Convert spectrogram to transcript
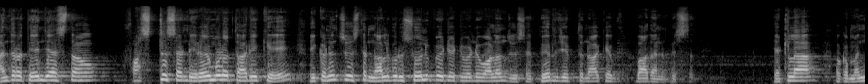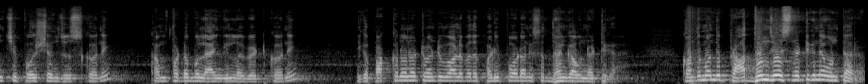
అంత తర్వాత ఏం చేస్తాం? ఫస్ట్ సండే ఇరవై మూడో తారీఖే ఇక్కడ నుంచి చూస్తే నలుగురు సోలిపోయేటటువంటి వాళ్ళని చూసాం పేర్లు చెప్తే నాకే బాధ అనిపిస్తుంది. ఎట్లా? ఒక మంచి పొజిషన్ చూసుకొని కంఫర్టబుల్ యాంగిల్లో పెట్టుకొని ఇక పక్కన ఉన్నటువంటి వాళ్ళ మీద పడిపోవడానికి సిద్ధంగా ఉన్నట్టుగా. కొంతమంది ప్రార్థన చేసినట్టుగానే ఉంటారు.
